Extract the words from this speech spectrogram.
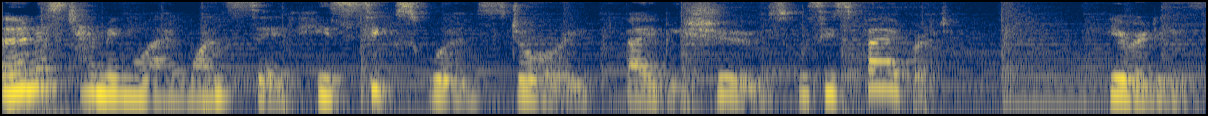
Ernest Hemingway once said his six word story, Baby Shoes, was his favourite. Here it is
